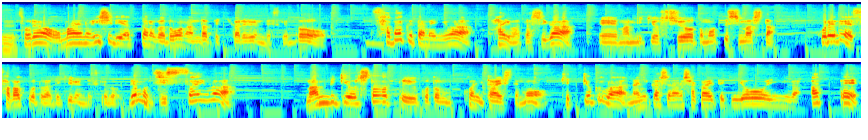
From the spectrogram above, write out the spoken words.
うん。それはお前の意思でやったのかどうなんだって聞かれるんですけど、裁くためには、はい、私が、えー万引きをしようと思ってしました。これで裁くことができるんですけど、でも実際は、万引きをしたということ子に対しても、結局は何かしらの社会的要因があって、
